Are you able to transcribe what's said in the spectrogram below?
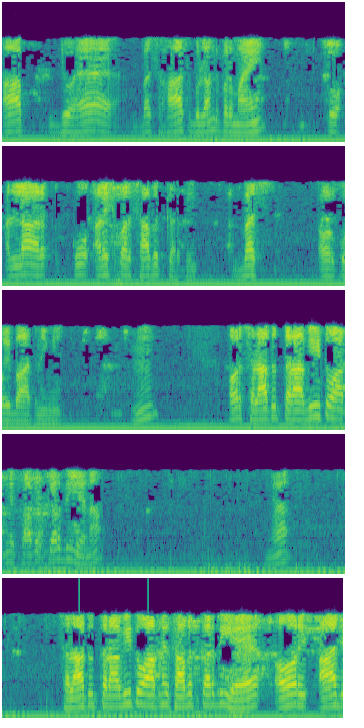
آپ جو ہے، بس ہاتھ بلند فرمائیں تو اللہ کو عرش پر ثابت کر دیں۔ بس، اور کوئی بات نہیں ہے۔ اور سلاد التراوی تو آپ نے ثابت کر دی ہے نا؟ ہاں؟ سلاد التراوی تو آپ نے ثابت کر دی ہے اور آج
